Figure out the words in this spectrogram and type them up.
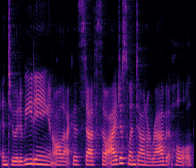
intuitive eating and all that good stuff so i just went down a rabbit hole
